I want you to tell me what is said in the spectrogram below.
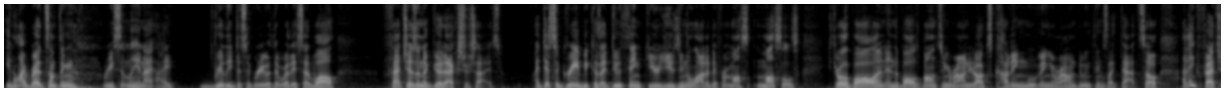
you know, I read something recently, and I, I really disagree with it, where they said, well, fetch isn't a good exercise. I disagree because I do think you're using a lot of different mus- muscles. You throw the ball and, and the ball's bouncing around, your dog's cutting, moving around, doing things like that. So I think fetch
